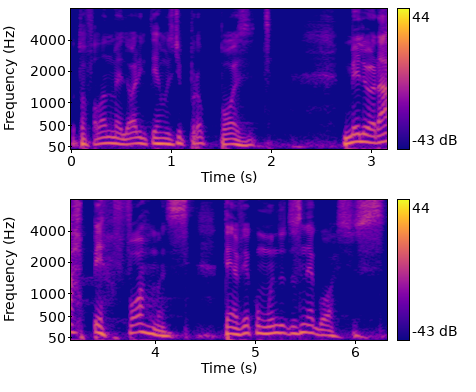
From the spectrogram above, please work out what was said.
eu estou falando melhor em termos de propósito. Melhorar performance tem a ver com o mundo dos negócios.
